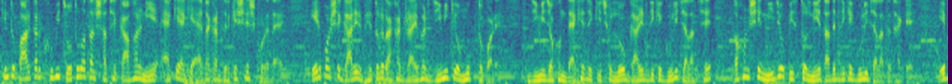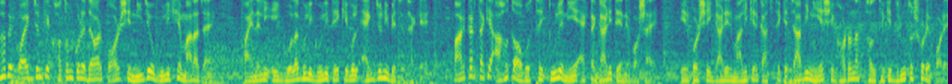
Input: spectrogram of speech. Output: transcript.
কিন্তু পার্কার খুবই চতুরতার সাথে কাভার নিয়ে একে একে অ্যাটাকারদেরকে শেষ করে দেয়। এরপর সে গাড়ির ভেতরে রাখা ড্রাইভার জিমিকেও মুক্ত করে। জিমি যখন দেখে যে কিছু লোক গাড়ির দিকে গুলি চালাচ্ছে, তখন সে নিজেও পিস্তল নিয়ে তাদের দিকে গুলি চালাতে থাকে। এভাবে কয়েকজনকে খতম করে দেওয়ার পর সে নিজেও গুলি খেয়ে মারা যায়। ফাইনালি এই গোলাগুলি গুলিতে কেবল একজনই বেঁচে থাকে। পার্কার তাকে আহত অবস্থায় তুলে নিয়ে একটা গাড়িতে এনে বসায়। এরপর সেই গাড়ির মালিকের কাছ থেকে চাবি নিয়ে সে ঘটনাস্থল থেকে দ্রুত সরে পড়ে।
